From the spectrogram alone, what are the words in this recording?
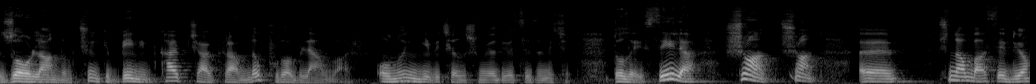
zorlandım. Çünkü benim kalp çakramda problem var. Onun gibi çalışmıyor diyor sizin için. Dolayısıyla şu an şu an e, şundan bahsediyor.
